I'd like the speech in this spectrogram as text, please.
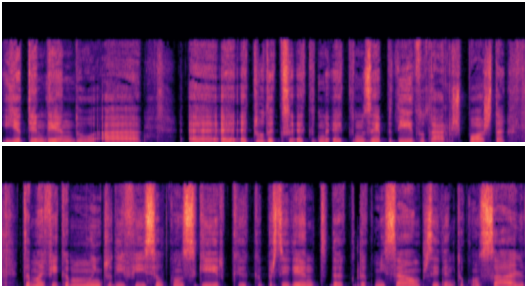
e atendendo a, a, a, tudo a que, a, que, nos é pedido dar resposta, também fica muito difícil conseguir que, que Presidente da, da, Comissão, Presidente do Conselho,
